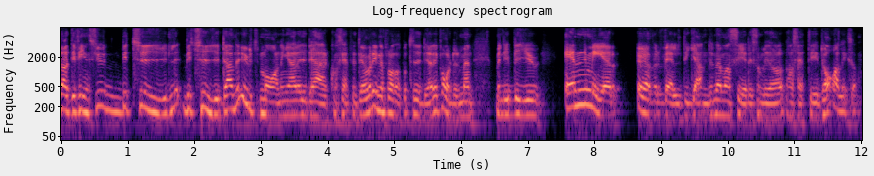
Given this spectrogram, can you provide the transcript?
Så att det finns ju betyd, betydande utmaningar i det här konceptet. Jag varit inne och pratat på tidigare i podden, men, men det blir ju än mer överväldigande när man ser det som vi har, har sett det idag. Liksom.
